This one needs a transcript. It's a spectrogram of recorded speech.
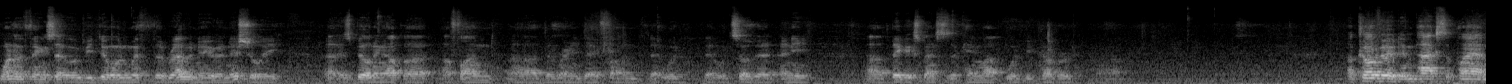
one of the things that we'll be doing with the revenue initially uh, is building up a, a fund, uh, the rainy day fund, that would, that would, so that any uh, big expenses that came up would be covered. Uh, COVID impacts the plan,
